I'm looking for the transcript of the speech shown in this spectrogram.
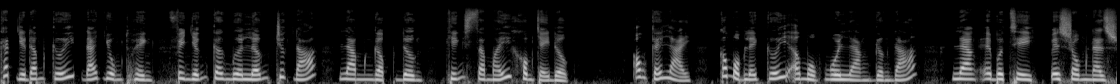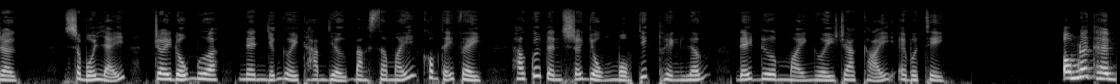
khách dự đám cưới đã dùng thuyền vì những cơn mưa lớn trước đó làm ngập đường khiến xe máy không chạy được. Ông kể lại, có một lễ cưới ở một ngôi làng gần đó, làng Eboti bên sông Niger. Sau buổi lễ, trời đổ mưa nên những người tham dự bằng xe máy không thể về. Họ quyết định sử dụng một chiếc thuyền lớn để đưa mọi người ra khỏi Eboti. Ông nói thêm,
